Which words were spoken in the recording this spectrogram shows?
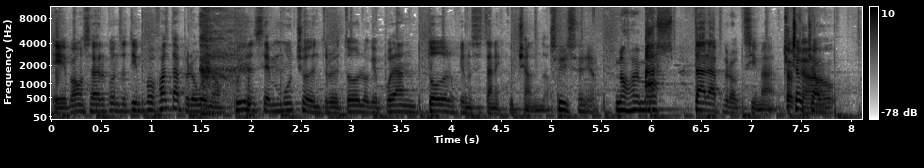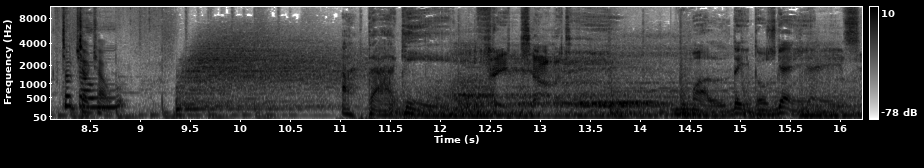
Eh, vamos a ver cuánto tiempo falta, pero bueno, cuídense mucho dentro de todo lo que puedan, todos los que nos están escuchando. Sí, señor. Nos vemos. Hasta la próxima. Chau, chau. chau. Chau, chau. chau. Hasta aquí. Malditos Games.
